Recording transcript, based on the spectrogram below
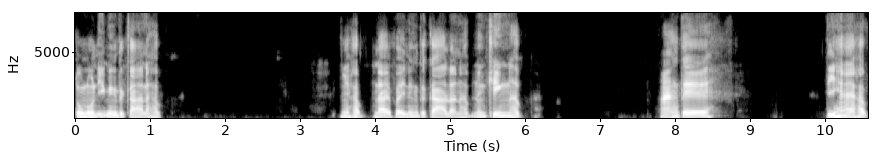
ตรงนู้นอีกหนึ่งตะกร้านะครับ นี่ครับ ได้ไปหนึ่งตะกร้าแล้วนะครับหนึ่งคิงนะครับมาตั้งแต่ตีห้าครับ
